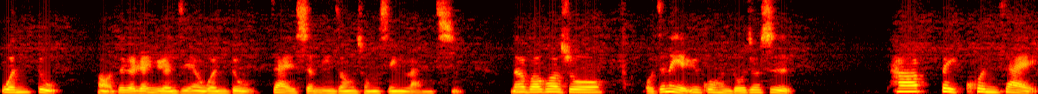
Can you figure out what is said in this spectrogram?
温度，好，这个人与人之间的温度在生命中重新燃起。那包括说，我真的也遇过很多，就是他被困在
